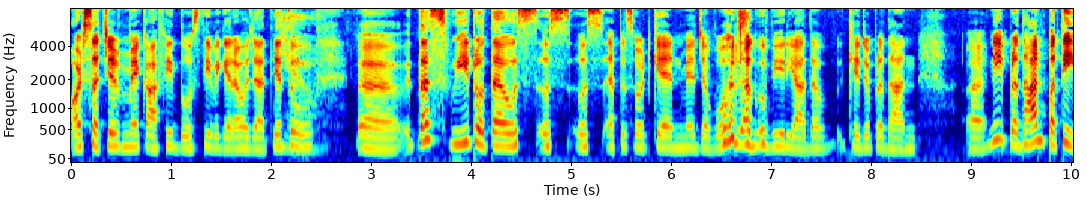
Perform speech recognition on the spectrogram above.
और सचिव में काफ़ी दोस्ती वगैरह हो जाती है तो, yeah. तो इतना स्वीट होता है उस उस उस एपिसोड के एंड में जब वो रघुवीर यादव के जो प्रधान नहीं प्रधानपति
